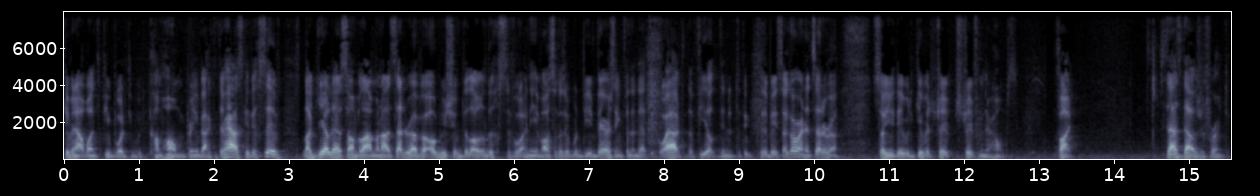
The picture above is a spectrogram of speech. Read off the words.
given out once people would, would come home, bring it back to their house. etc. Also, because it would be embarrassing for them to have to go out to the field, to the, to the beis Agoran, etc. So you, they would give it straight, straight from their homes. Fine. So that's that I was referring to.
